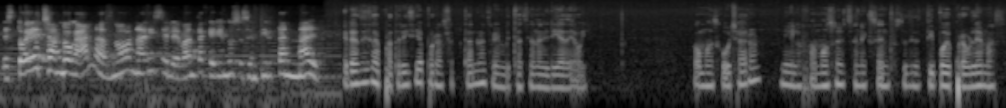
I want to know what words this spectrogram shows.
le estoy echando ganas, ¿no? Nadie se levanta queriéndose sentir tan mal. Gracias a Patricia por aceptar nuestra invitación el día de hoy. Como escucharon, ni los famosos están exentos de este tipo de problemas,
